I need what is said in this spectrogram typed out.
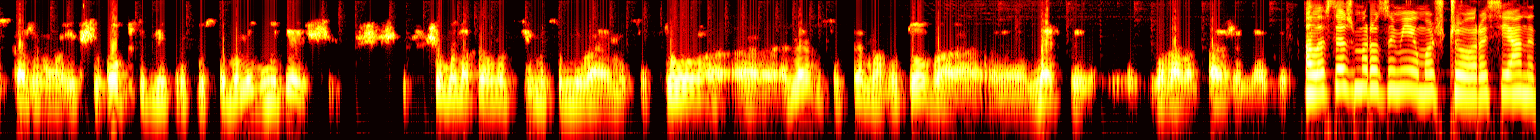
скажімо, якщо обстрілів припустимо не буде, що ми напевно всі ми сумніваємося, то е, енергосистема готова е, нести навантаження. Але все ж ми розуміємо, що росіяни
